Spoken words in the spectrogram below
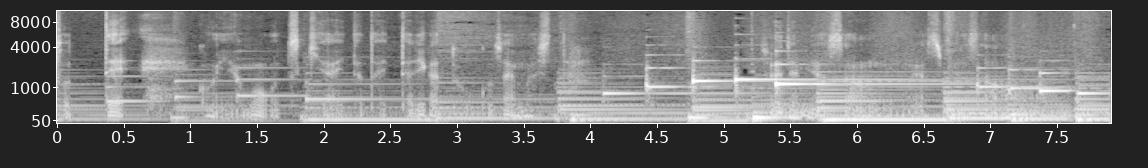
とで、今夜もお付き合いいただいてありがとうございました。それでは皆さん、おやすみなさい。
